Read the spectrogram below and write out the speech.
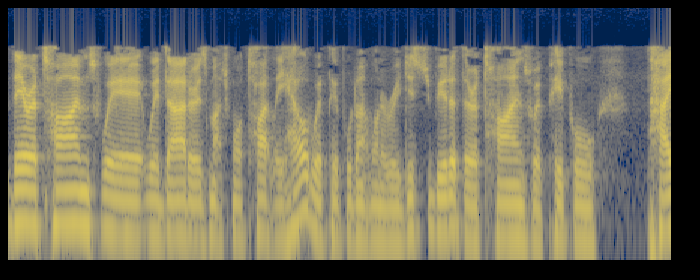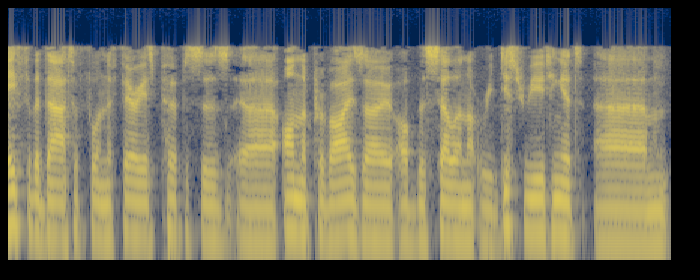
there are times where, where data is much more tightly held, where people don't want to redistribute it. There are times where people pay for the data for nefarious purposes uh, on the proviso of the seller not redistributing it, um,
